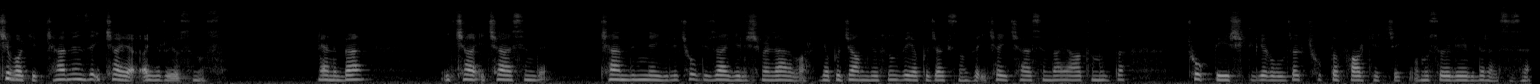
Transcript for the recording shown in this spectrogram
iki vakit kendinize iki ay ayırıyorsunuz. Yani ben iki ay içerisinde kendimle ilgili çok güzel gelişmeler var. Yapacağım diyorsunuz ve yapacaksınız. İki ay içerisinde hayatınızda çok değişiklikler olacak. Çok da fark edecek. Onu söyleyebilirim size.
